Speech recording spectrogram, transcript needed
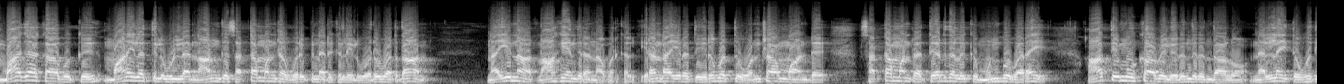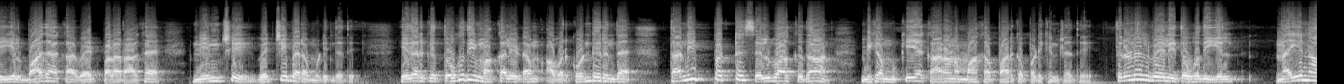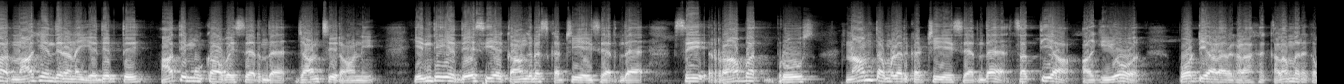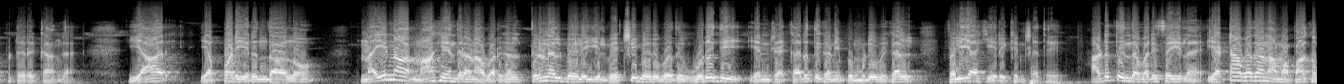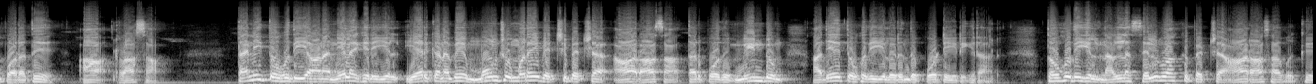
பாஜகவுக்கு மாநிலத்தில் உள்ள நான்கு சட்டமன்ற உறுப்பினர்களில் ஒருவர்தான் நயினார் நாகேந்திரன் அவர்கள். இரண்டாயிரத்தி இருபத்தி ஒன்றாம் ஆண்டு சட்டமன்ற தேர்தலுக்கு முன்பு வரை அதிமுகவில் இருந்திருந்தாலும் நெல்லை தொகுதியில் பாஜக வேட்பாளராக நின்று வெற்றி பெற முடிந்தது. இதற்கு தொகுதி மக்களிடம் அவர் கொண்டிருந்த தனிப்பட்ட செல்வாக்குதான் மிக முக்கிய காரணமாக பார்க்கப்படுகின்றது. திருநெல்வேலி தொகுதியில் நயினார் நாகேந்திரனை எதிர்த்து அதிமுகவை சேர்ந்த ஜான்சி ராணி இந்திய தேசிய காங்கிரஸ் கட்சியை சேர்ந்த சி. ராபர்ட் புரூஸ் நாம் தமிழர் கட்சியை சேர்ந்த சத்யா ஆகியோர் போட்டியாளர்களாக களமிறக்கப்பட்டு இருக்காங்க யார் எப்படி இருந்தாலும் நயினார் நாகேந்திரன் அவர்கள் திருநெல்வேலியில் வெற்றி பெறுவது உறுதி என்ற கருத்து கணிப்பு முடிவுகள் வெளியாகி இருக்கின்றது. அடுத்து இந்த வரிசையில் எட்டாவதா நாம பார்க்க போறது ஆ ராசா. தனி தொகுதியான நீலகிரியில் ஏற்கனவே மூன்று முறை வெற்றி பெற்ற ஆ ராசா தற்போது மீண்டும் அதே தொகுதியில் இருந்து போட்டியிடுகிறார். தொகுதியில் நல்ல செல்வாக்கு பெற்ற ஆ ராசாவுக்கு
